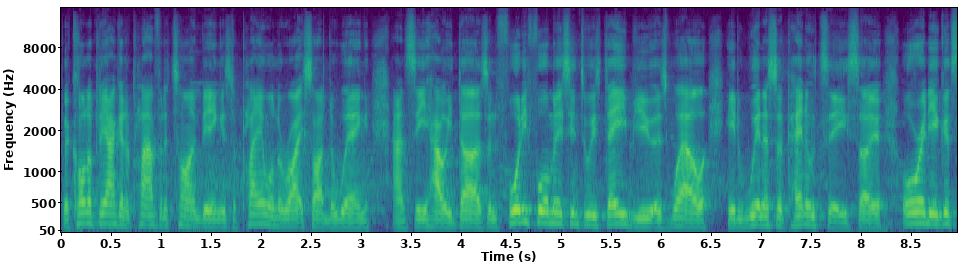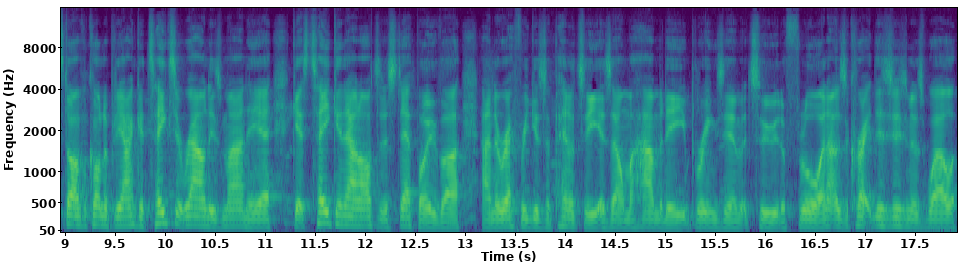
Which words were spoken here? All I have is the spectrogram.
But Konoplyanka, the plan for the time being is to play him on the right side of the wing and see how he does. And 44 minutes into his debut as well, he'd win us a penalty. So already a good start for Konoplyanka. Takes it round his man here, gets taken down after the step over, and the referee gives a penalty as El Mohammadi brings him to the floor. And that was the correct decision as well.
